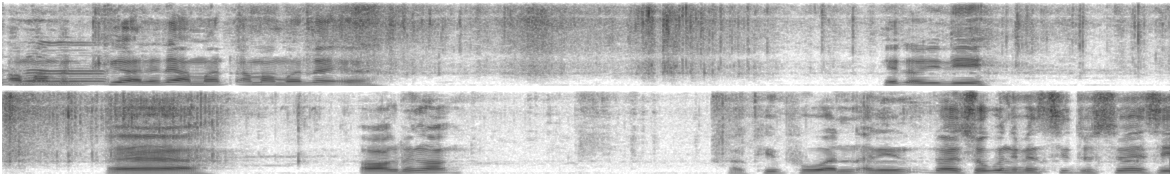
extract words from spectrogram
เอามาเป็นเครือเลยเด้อเอามาเอามาหมดเลยเออเฮ็ดเอาดีๆเออออกดึงออกเอาขี้พวนอันนี้โดยสุกมันจะเป็นสีสีสี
